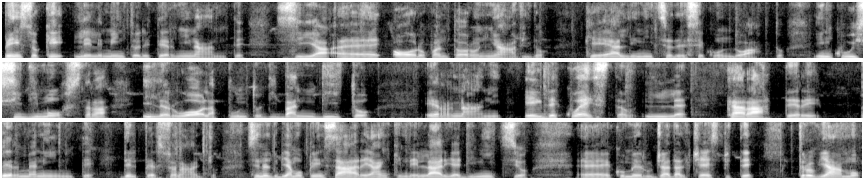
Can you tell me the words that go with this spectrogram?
Penso che l'elemento determinante sia eh, Oro quant'oro gnavido, che è all'inizio del secondo atto, in cui si dimostra il ruolo appunto di bandito Hernani ed è questo il carattere permanente del personaggio. Se noi dobbiamo pensare anche nell'area d'inizio eh, come Rugiada al cespite, troviamo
